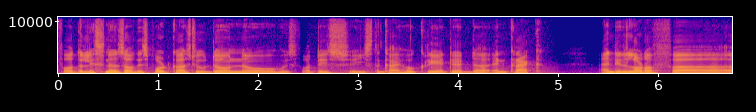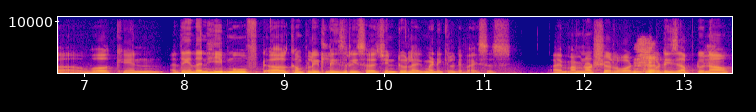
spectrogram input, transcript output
for the listeners of this podcast who don't know who is Fotis, he's the guy who created uh, and did a lot of uh, work in. I think then he moved uh, completely his research into like medical devices. I'm I'm not sure what what he's up to now,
